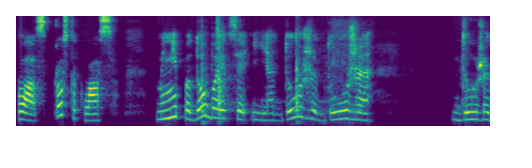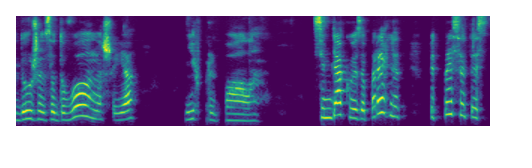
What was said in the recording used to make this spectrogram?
Клас, просто клас. Мені подобається, і я дуже-дуже, дуже-дуже задоволена, що я їх придбала. Всім дякую за перегляд. Підписуйтесь.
